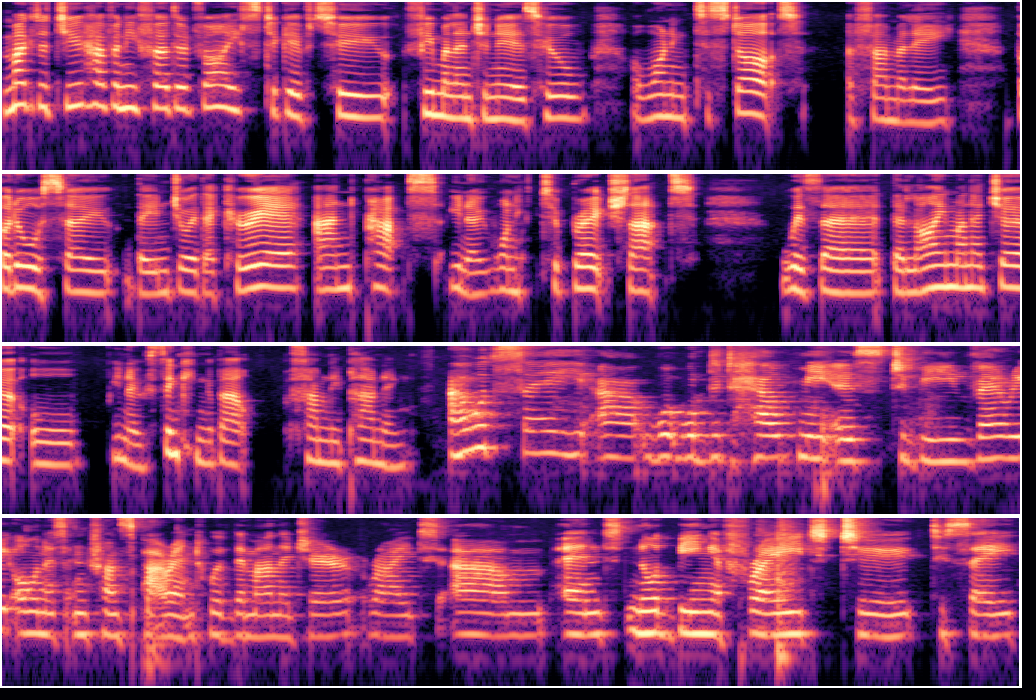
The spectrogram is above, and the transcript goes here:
Magda, do you have any further advice to give to female engineers who are wanting to start a family, but also they enjoy their career and perhaps, you know, wanting to broach that with their, their line manager or, you know, thinking about family planning? I would say uh, what, what did help me is to be very honest and transparent with the manager, right? Um, and not being afraid to to say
